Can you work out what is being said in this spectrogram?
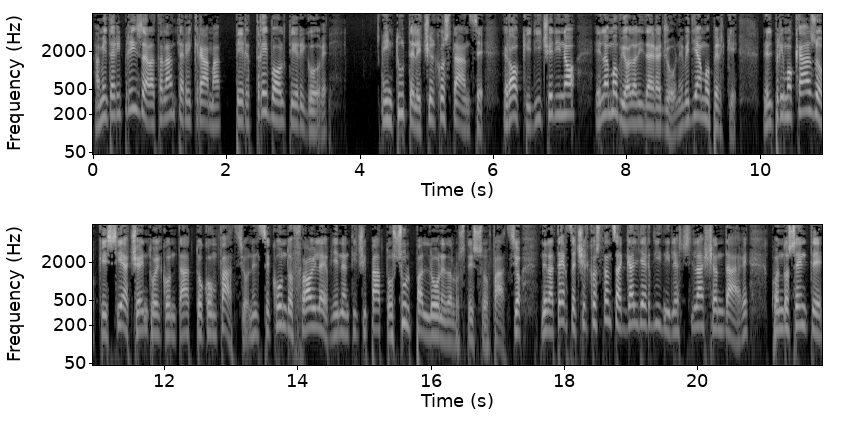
A metà ripresa l'Atalanta reclama per tre volte il rigore in tutte le circostanze Rocchi dice di no e la Moviola gli dà ragione. Vediamo perché. Nel primo caso che si accentua il contatto con Fazio, nel secondo Freuler viene anticipato sul pallone dallo stesso Fazio, nella terza circostanza Gagliardini si lascia andare quando sente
